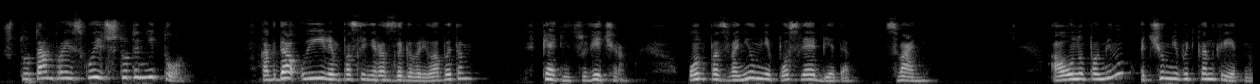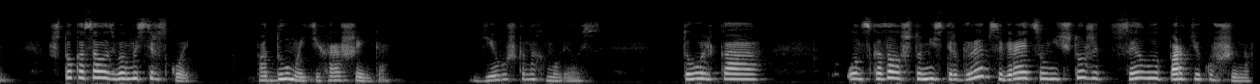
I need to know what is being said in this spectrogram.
Что там происходит что-то не то. Когда Уильям последний раз заговорил об этом, в пятницу вечером, он позвонил мне после обеда с вами. А он упомянул о чем-нибудь конкретном, что касалось бы мастерской. Подумайте хорошенько. Девушка нахмурилась. Только он сказал, что мистер Грэм собирается уничтожить целую партию кувшинов.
